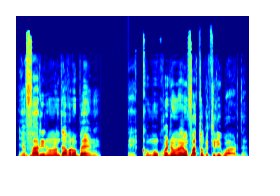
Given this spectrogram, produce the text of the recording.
Gli affari non andavano bene e comunque non è un fatto che ti riguarda.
